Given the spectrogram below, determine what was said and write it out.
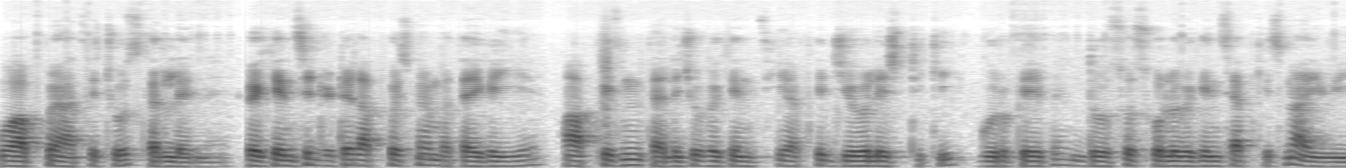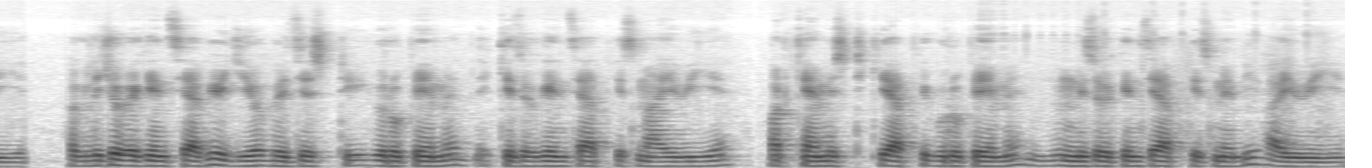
वो आपको यहाँ से चूज़ कर लेना है। वैकेंसी डिटेल आपको इसमें बताई गई है। आपके इसमें पहले जो वैकेंसी है, आपकी जियो लिस्ट की ग्रुप ए में दो सौ सोलह वैकेंसी आपकी इसमें आई हुई है। अगली जो वैकेंसी आपकी जियो वेजिस्ट्री ग्रुप ए में इक्कीस वैकेंसी आपकी इसमें आई हुई है। और केमिस्ट की आपकी ग्रुप ए में उन्नीस वैकेंसी आपकी इसमें भी आई हुई है।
